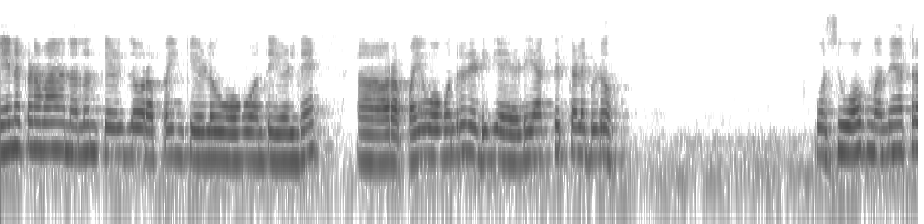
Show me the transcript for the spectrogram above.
ಏನು ಕಣವ ನನ್ನನ್ನು ಕೇಳಿದ್ಲು, ಅವ್ರ ಅಪ್ಪ ಹಿಂಗೆ ಕೇಳು, ಹೋಗು ಅಂತ ಹೇಳಿದೆ. ಅವ್ರ ಹೋಗು ಅಂದರೆ ರೆಡಿಗೆ ರೆಡಿ ಆಗ್ತಿರ್ತಾಳೆ ಬಿಡು. ಹೊಸಿ ಹೋಗಿ ಮನೆ ಹತ್ರ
